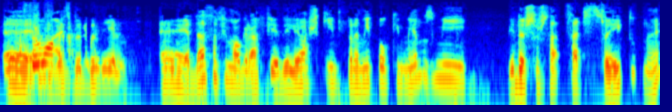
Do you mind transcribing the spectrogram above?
É, mais do, dele. É, dessa filmografia dele, eu acho que para mim foi o que menos me, me deixou satisfeito, né?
